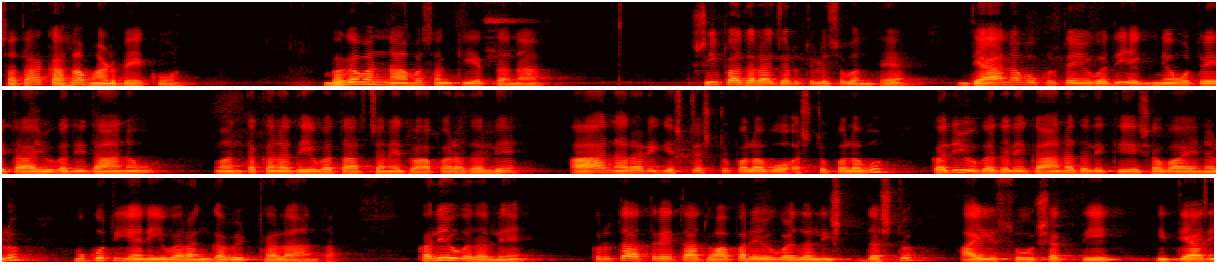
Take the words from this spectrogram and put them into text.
ಸದಾಕಾಲ ಮಾಡಬೇಕು. ಭಗವನ್ನಾಮ ಸಂಕೀರ್ತನ ಶ್ರೀಪಾದರಾಜರು ತಿಳಿಸುವಂತೆ, ಧ್ಯಾನವು ಕೃತಯುಗದಿ, ಯಜ್ಞವು ತ್ರೇತಾಯುಗದಿ, ದಾನವು ವಂತಕನ ದೇವತಾರ್ಚನೆ ದ್ವಾಪರದಲ್ಲಿ ಆ ನರರಿಗೆ ಎಷ್ಟೆಷ್ಟು ಫಲವೋ ಅಷ್ಟು ಫಲವು ಕಲಿಯುಗದಲ್ಲಿ ಗಾನದಲ್ಲಿ ಕೇಶವ ಎನ್ನಲು ಮುಕುತಿಯನಿ ಇವರಂಗವಿಠಲ ರಂಗವಿಠಲ ಅಂತ. ಕಲಿಯುಗದಲ್ಲಿ ಕೃತ ತ್ರೇತ ದ್ವಾಪರ ಯುಗದಲ್ಲಿ ಇದ್ದಷ್ಟು ಆಯುಸ್ಸು, ಶಕ್ತಿ ಇತ್ಯಾದಿ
